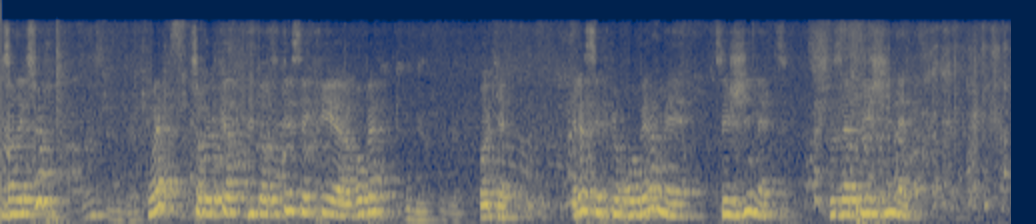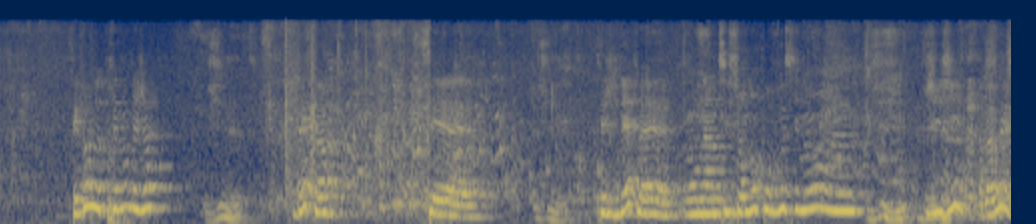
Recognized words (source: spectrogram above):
Vous en êtes sûr Ouais, c'est Sur votre carte d'identité, c'est écrit euh, Robert Robert, Robert. Ok. Et là, c'est plus Robert, mais c'est Ginette. Vous vous appelez Ginette. C'est quoi votre prénom déjà? Ginette. D'accord. C'est euh, Ginette. c'est Ginette, ouais. On a un petit surnom pour vous sinon euh, Gigi. Gigi Ah bah ouais.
